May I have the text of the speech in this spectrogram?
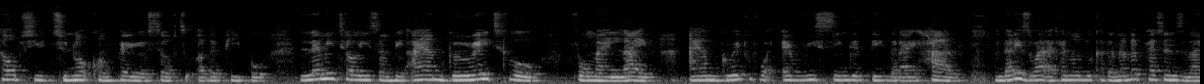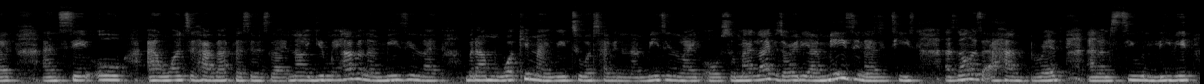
helps you to not compare yourself to other people. Let me tell you something I am grateful for my life. I am grateful for every single thing that I have. And that is why I cannot look at another person's life and say, oh, I want to have that person's life. Now, you may have an amazing life, but I'm working my way towards having an amazing life also. My life is already amazing as it is. As long as I have breath and I'm still living,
